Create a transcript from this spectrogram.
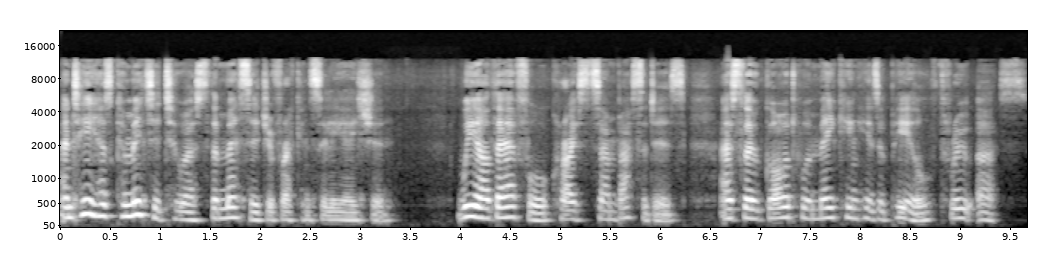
And he has committed to us the message of reconciliation. We are therefore Christ's ambassadors, as though God were making his appeal through us.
